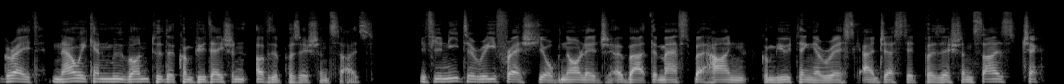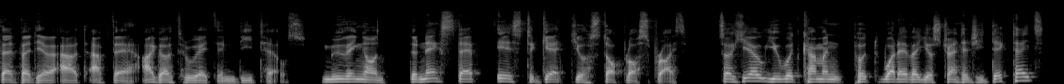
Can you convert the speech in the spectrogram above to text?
Great. Now we can move on to the computation of the position size. If you need to refresh your knowledge about the maths behind computing a risk adjusted position size, check that video out up there. I go through it in details. Moving on, the next step is to get your stop loss price. So here you would come and put whatever your strategy dictates.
